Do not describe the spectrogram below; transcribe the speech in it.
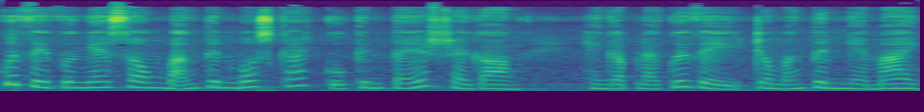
Quý vị vừa nghe xong bản tin postcard của Kinh tế Sài Gòn. Hẹn gặp lại quý vị trong bản tin ngày mai.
